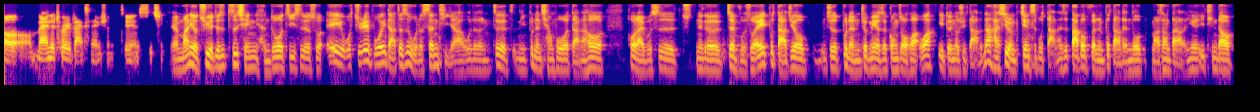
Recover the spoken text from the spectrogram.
呃 mandatory vaccination 这件事情，也蛮有趣的。就是之前很多机师就说：“哎、我绝对不会打，这是我的身体啊，我的这个你不能强迫我打。”然后后来不是那个政府说：“哎、不打就就是不能就没有这工作的话，哇，一堆人都去打了。”但还是有人坚持不打，但是大部分人不打的人都马上打了，因为一听到。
